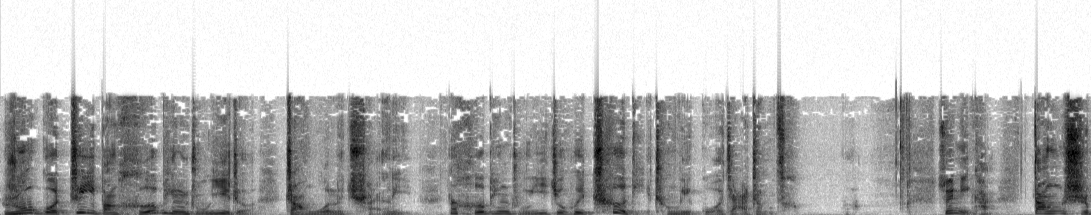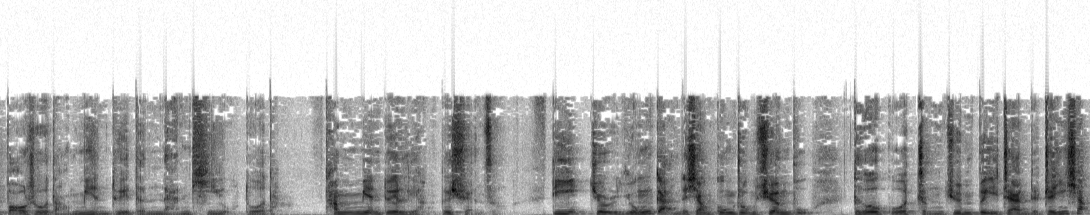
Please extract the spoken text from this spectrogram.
如果这帮和平主义者掌握了权力，那和平主义就会彻底成为国家政策啊！所以你看，当时保守党面对的难题有多大？他们面对两个选择。”第一就是勇敢地向公众宣布德国整军备战的真相，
